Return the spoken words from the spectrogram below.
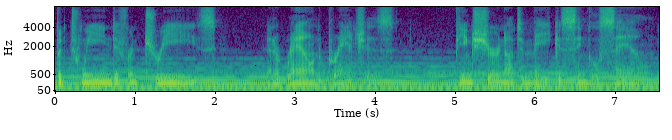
between different trees, and around branches, being sure not to make a single sound.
